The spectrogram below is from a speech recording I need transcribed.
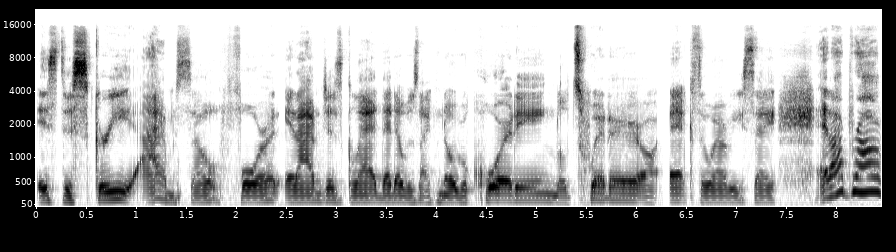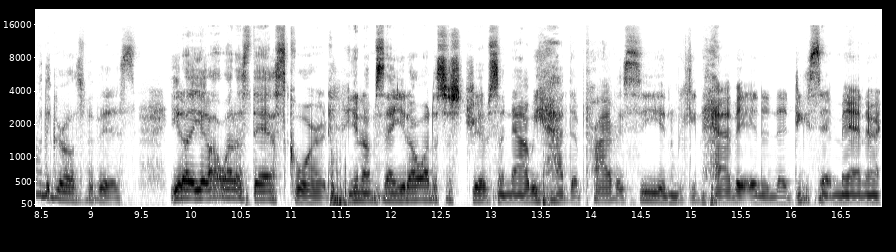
It's discreet. I am so for it. And I'm just glad that it was like no recording, no Twitter or X or whatever you say. And I'm proud of the girls for this. You know, you don't want us to escort. You know I'm saying? You don't want us to strip. So now we have the privacy and we can have it in a decent manner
